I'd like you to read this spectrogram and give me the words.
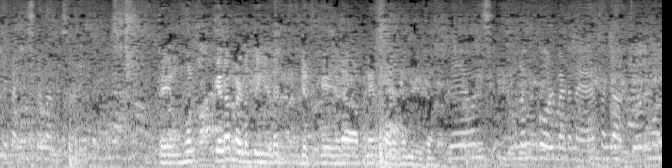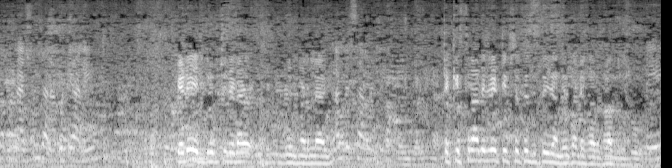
ਤੇ ਪ੍ਰੈਕਟਿਸ ਕਰਵਾਉਂਦੇ ਸਾਰੇ। ਤੇ ਹੁਣ ਕਿਹੜਾ ਮੈਡਲ ਤੁਸੀਂ ਜਿਹੜਾ ਜਿੱਤ ਕੇ ਜਿਹੜਾ ਆਪਣੇ ਨੂੰ ਦਿੱਤਾ ਮੇਰੇ ਹੁਣ ਮਤਲਬ 골ਡ ਮੈਡਲ ਆਇਆ ਹੈ ਪੰਜਾਬ ਚੋਂ ਤੇ ਹੁਣ ਆਪਾਂ ਨੈਸ਼ਨਲ ਜਾਣਾ ਪਟਿਆਲੇ। ਕਿਹੜੇ ਏਜ ਗਰੁੱਪ 'ਚ ਜਿਹੜਾ ਗੋਲਡ ਮੈਡਲ ਲਿਆ ਜੀ? 70 ਤੇ ਕਿਸ ਤਰ੍ਹਾਂ ਦੇ ਜਿਹੜੇ ਟਿਪਸ ਇੱਥੇ ਦਿੱਤੇ ਜਾਂਦੇ ਆ ਤੁਹਾਡੇ ਫਾਦਰ ਸਾਹਿਬ ਨੂੰ? ਤੇ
